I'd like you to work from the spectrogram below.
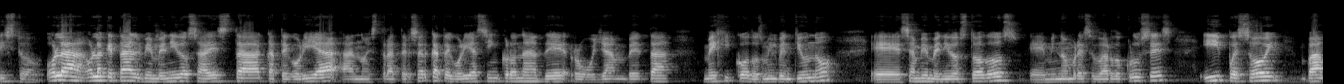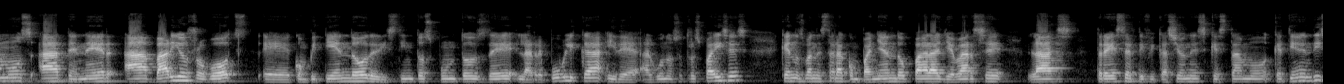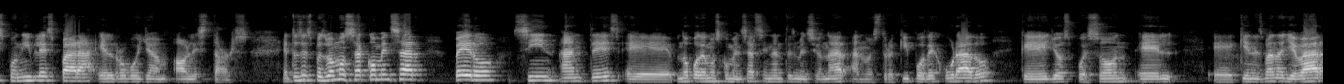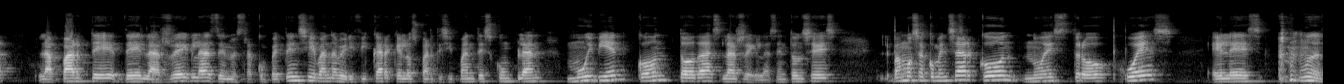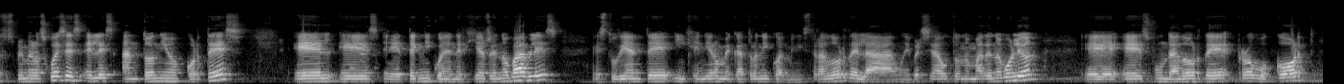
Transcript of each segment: Listo. Hola, hola, ¿qué tal? Bienvenidos a esta categoría, a nuestra tercera categoría síncrona de RoboJam Beta México 2021. Eh, sean bienvenidos todos. Eh, mi nombre es Eduardo Cruces y pues hoy vamos a tener a varios robots eh, compitiendo de distintos puntos de la República y de algunos otros países que nos van a estar acompañando para llevarse las tres certificaciones que, estamos, que tienen disponibles para el RoboJam All Stars. Entonces, pues vamos a comenzar, pero sin antes, eh, no podemos comenzar sin antes mencionar a nuestro equipo de jurado, que ellos pues son el, eh, quienes van a llevar la parte de las reglas de nuestra competencia y van a verificar que los participantes cumplan muy bien con todas las reglas. Entonces, vamos a comenzar con nuestro juez, él es uno de sus primeros jueces, él es Antonio Cortés, él es eh, técnico en energías renovables, estudiante ingeniero mecatrónico administrador de la Universidad Autónoma de Nuevo León, eh, es fundador de RoboCort,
